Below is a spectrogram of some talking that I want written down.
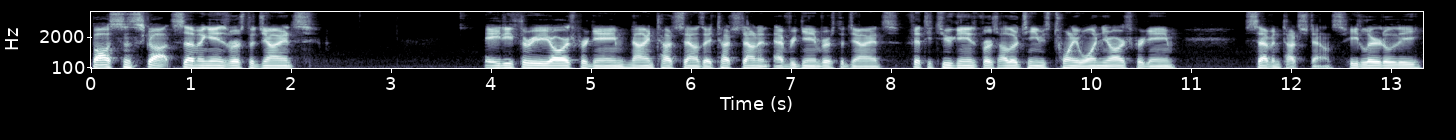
Boston Scott, seven games versus the Giants, 83 yards per game, nine touchdowns, a touchdown in every game versus the Giants, 52 games versus other teams, 21 yards per game, seven touchdowns. He literally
